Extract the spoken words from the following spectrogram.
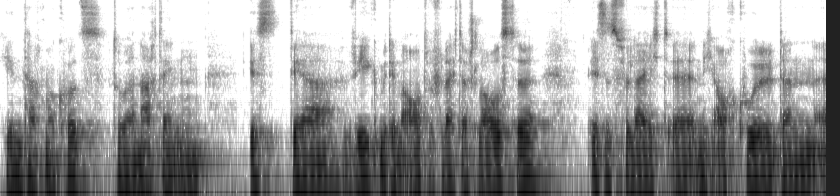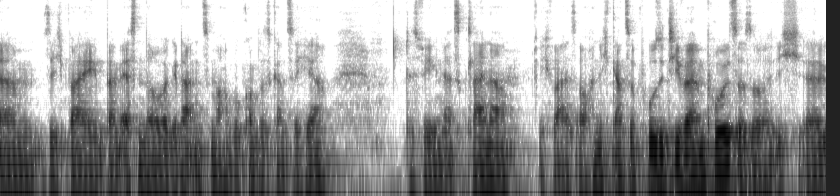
jeden Tag mal kurz drüber nachdenken, ist der Weg mit dem Auto vielleicht der schlauste? Ist es vielleicht äh, nicht auch cool, dann ähm, sich bei, beim Essen darüber Gedanken zu machen, wo kommt das Ganze her. Deswegen als kleiner, ich weiß auch nicht ganz so positiver Impuls. Also ich äh,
